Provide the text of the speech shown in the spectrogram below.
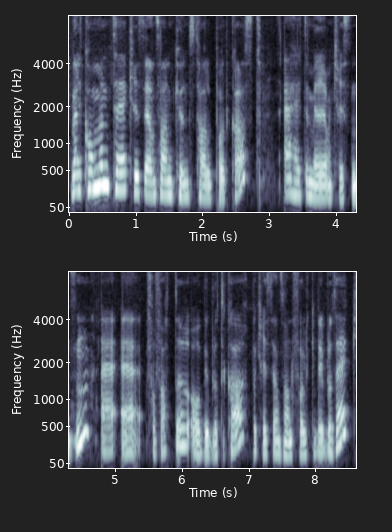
Velkommen til Kristiansand kunsthall-podkast. Jeg heter Miriam Christensen. Jeg er forfatter og bibliotekar på Kristiansand folkebibliotek,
